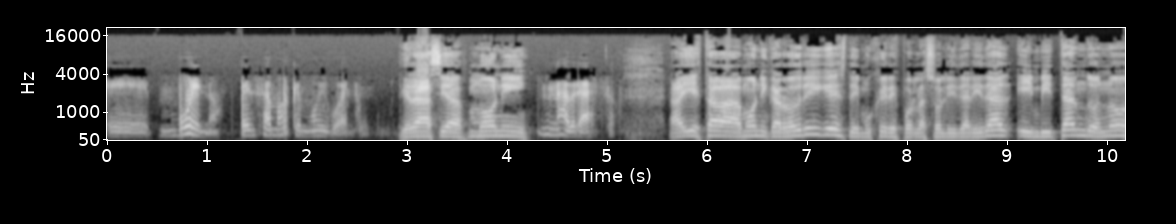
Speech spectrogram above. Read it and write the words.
eh, bueno, pensamos que muy bueno. Gracias, Moni. Un abrazo. Ahí estaba Mónica Rodríguez de Mujeres por la Solidaridad invitándonos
